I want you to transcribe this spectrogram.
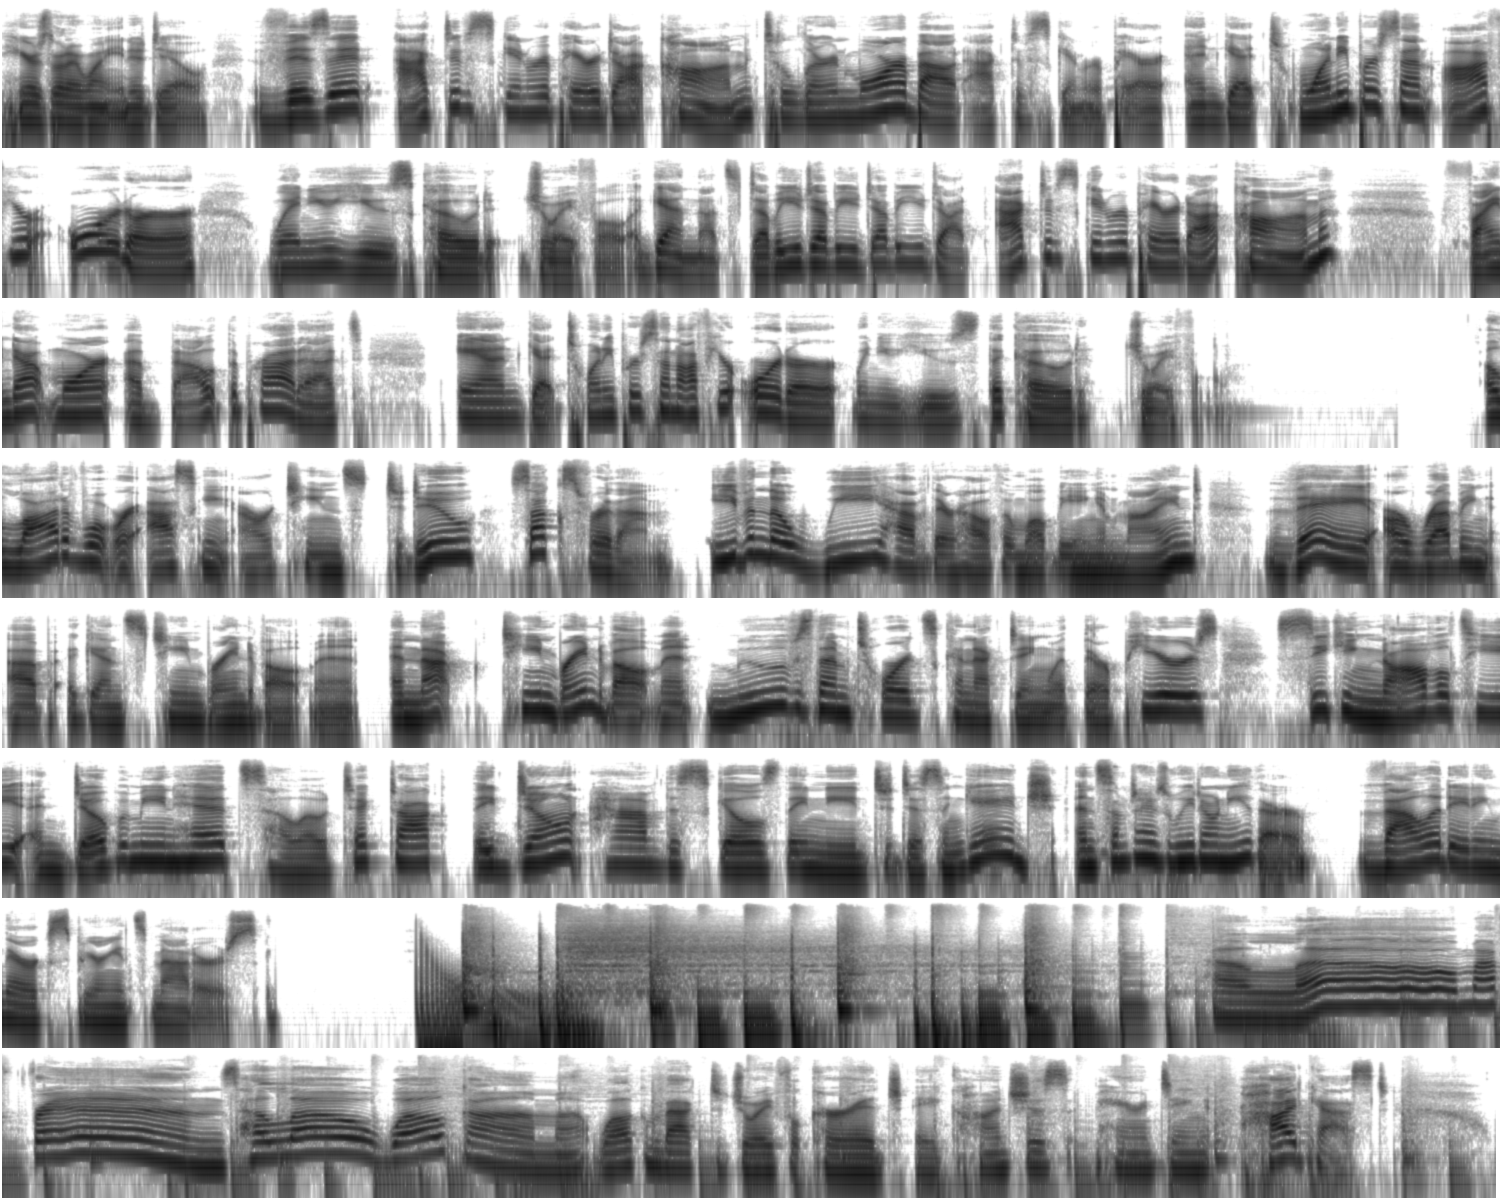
Here's what I want you to do visit activeskinrepair.com to learn more about Active Skin Repair and get 20% off your order when you use code JOYFUL. Again, that's www.activeskinrepair.com. Find out more about the product and get 20% off your order when you use the code JOYFUL. A lot of what we're asking our teens to do sucks for them. Even though we have their health and well being in mind, they are rubbing up against teen brain development. And that teen brain development moves them towards connecting with their peers, seeking novelty and dopamine hits. Hello, TikTok. They don't have the skills they need to disengage. And sometimes we don't either. Validating their experience matters. Hello, my friends. Hello, welcome. Welcome back to Joyful Courage, a conscious parenting podcast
